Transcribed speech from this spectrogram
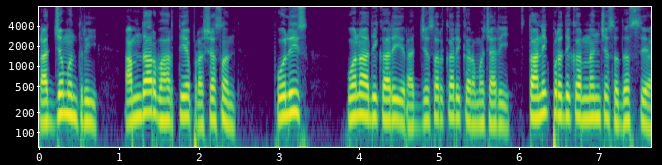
राज्यमंत्री आमदार भारतीय प्रशासन पोलीस वन अधिकारी राज्य सरकारी कर्मचारी स्थानिक प्राधिकरणांचे सदस्य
